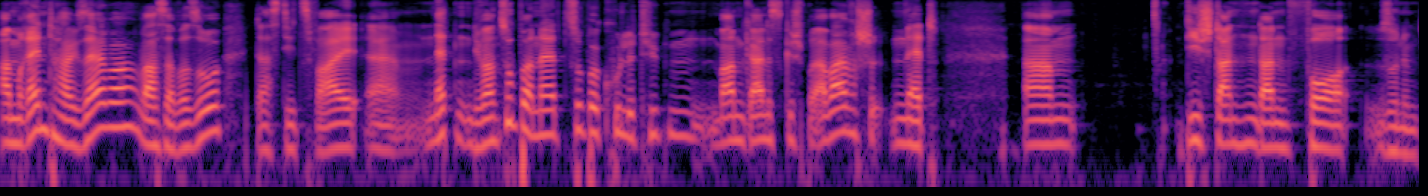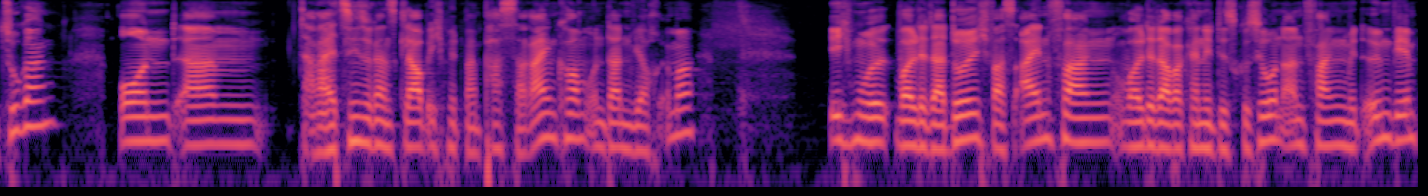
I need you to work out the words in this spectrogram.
Am Renntag selber war es aber so, dass die zwei ähm, netten, die waren super nett, super coole Typen, war ein geiles Gespräch, aber einfach nett. Ähm, die standen dann vor so einem Zugang und ähm, da war jetzt nicht so ganz klar, ob ich mit meinem Pass da reinkomme und dann wie auch immer. Ich wollte da durch was einfangen, wollte da aber keine Diskussion anfangen mit irgendwem.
